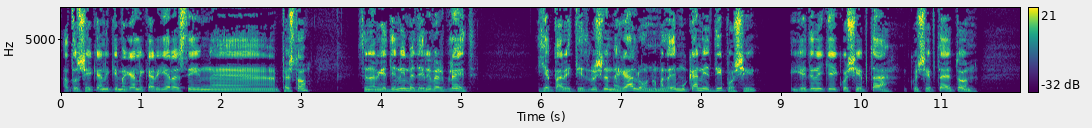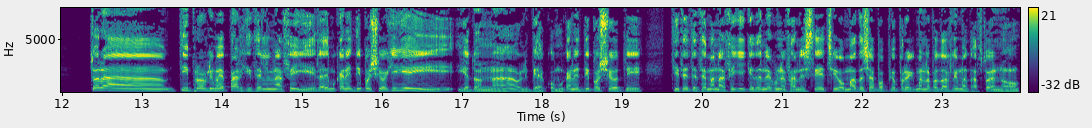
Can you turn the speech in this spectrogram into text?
Αυτός έχει κάνει και μεγάλη καριέρα στην. Ε, πες στην Αργεντινή με τη River Plate. Είχε πάρει τίτλους, είναι μεγάλο όνομα. Δηλαδή μου κάνει εντύπωση γιατί είναι και 27, 27 ετών. Τώρα τι πρόβλημα υπάρχει, θέλει να φύγει. Δηλαδή μου κάνει εντύπωση όχι για τον Ολυμπιακό, μου κάνει εντύπωση ότι τίθεται θέμα να φύγει και δεν έχουν εμφανιστεί έτσι ομάδες από πιο προηγμένα πρωταθλήματα. Αυτό εννοώ.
